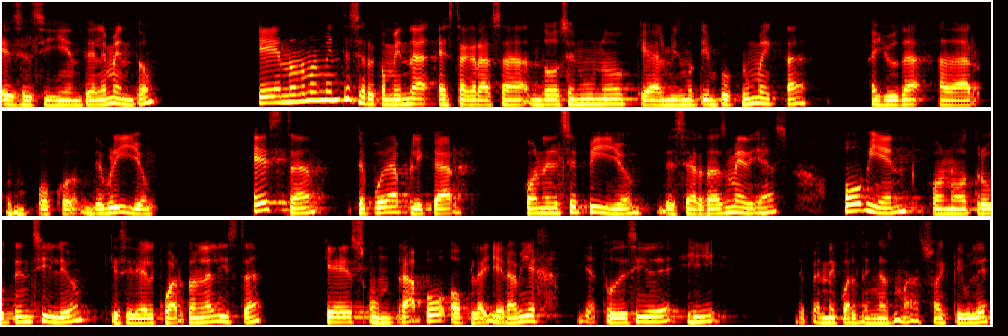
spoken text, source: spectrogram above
es el siguiente elemento. Que normalmente se recomienda esta grasa 2 en 1 que al mismo tiempo que humecta ayuda a dar un poco de brillo. Esta se puede aplicar con el cepillo de cerdas medias o bien con otro utensilio, que sería el cuarto en la lista, que es un trapo o playera vieja. Ya tú decides y depende cuál tengas más factible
